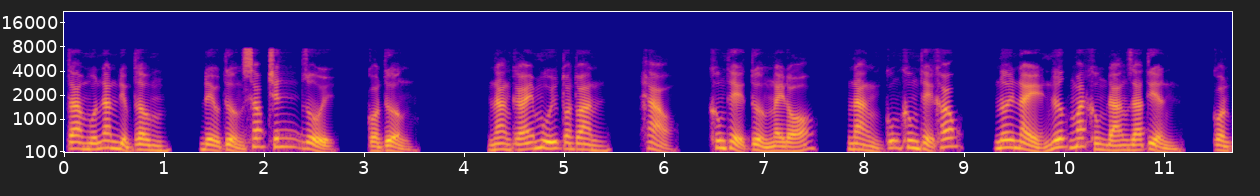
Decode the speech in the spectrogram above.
ta muốn ăn điểm tâm, đều tưởng sắp chết rồi, còn tưởng. Nàng cái mũi toan toan, hảo, không thể tưởng này đó, nàng cũng không thể khóc, nơi này nước mắt không đáng giá tiền, còn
